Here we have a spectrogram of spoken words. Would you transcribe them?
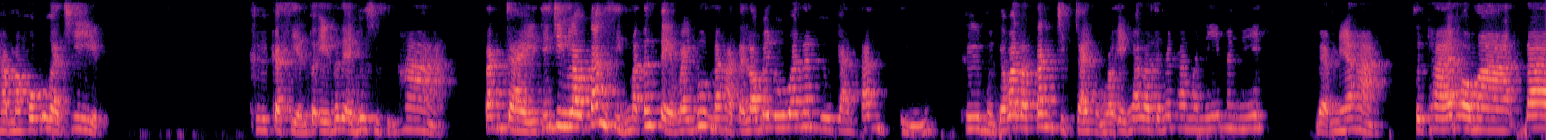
ทำมาครบทุกอาชีพ คือเกษียณตัวเองตั้งแต่อายุ 45 ตั้งใจจริง ๆ เราตั้งสินมาตั้งแต่วัยรุ่นนะคะ แต่เราไม่รู้ว่านั่นคือการตั้งสินคือเหมือนกับว่าเราตั้งจิตใจของเราเองว่าเราจะไม่ทำมันนี้มันนี้ แบบนี้ค่ะ สุดท้ายพอมาได้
